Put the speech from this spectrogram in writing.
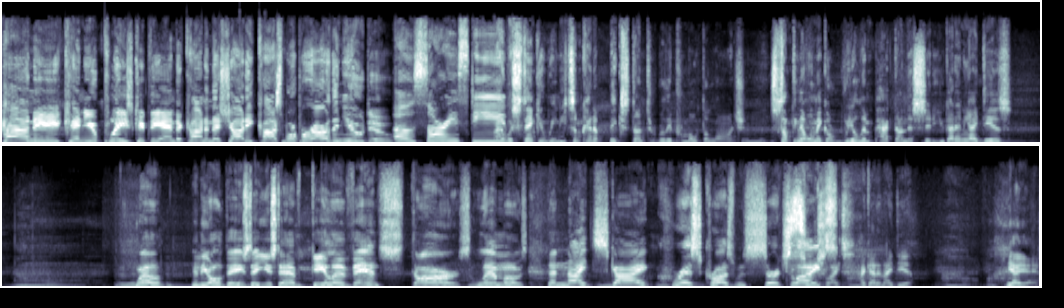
Honey, can you please keep the Andacon in the shot? He costs more per hour than you do. Oh, sorry, Steve. I was thinking we need some kind of big stunt to really promote the launch. Something that will make a real impact on this city. You got any ideas? Hmm. Well, in the old days, they used to have gala events, stars, limos, the night sky crisscrossed with searchlights. Searchlight. I got an idea. Yeah, yeah, yeah.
